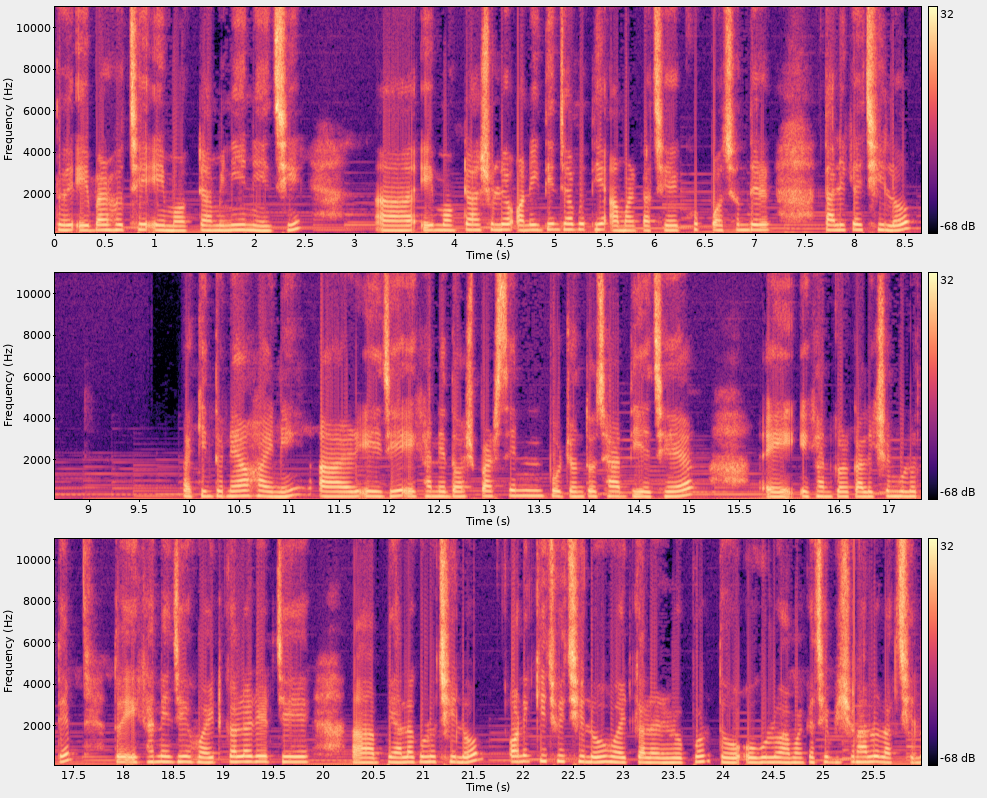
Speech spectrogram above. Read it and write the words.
তো এবার হচ্ছে এই মগটা আমি নিয়ে নিয়েছি। এই মগটা আসলে অনেক দিন যাবতই আমার কাছে খুব পছন্দের তালিকায় ছিল কিন্তু নেওয়া হয়নি। আর এই যে এখানে দশ পার্সেন্ট পর্যন্ত ছাড় দিয়েছে এই এখানকার কালেকশনগুলোতে তো এখানে যে হোয়াইট কালারের যে পেয়ালাগুলো ছিল অনেক কিছুই ছিল হোয়াইট কালারের ওপর, তো ওগুলো আমার কাছে ভীষণ ভালো লাগছিল।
